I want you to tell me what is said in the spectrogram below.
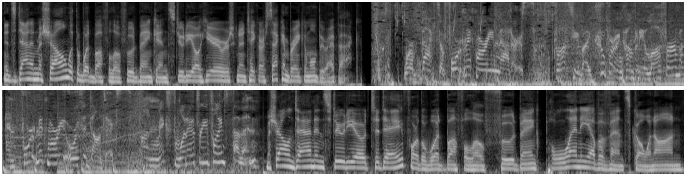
It's Dan and Michelle with the Wood Buffalo Food Bank in studio here. We're just going to take our second break and we'll be right back. We're back to Fort McMurray Matters. Brought to you by Cooper and Company Law Firm and Fort McMurray Orthodontics on Mix 103.7. Michelle and Dan in studio today for the Wood Buffalo Food Bank. Plenty of events going on.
